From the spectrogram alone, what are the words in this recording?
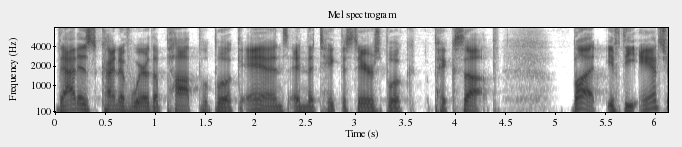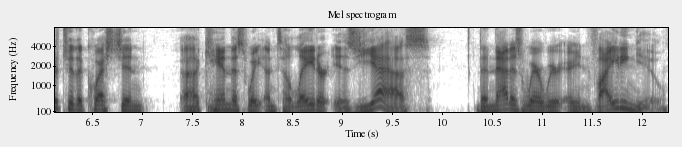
That is kind of where the pop book ends and the take the stairs book picks up. But if the answer to the question uh, can this wait until later is yes, then that is where we're inviting you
